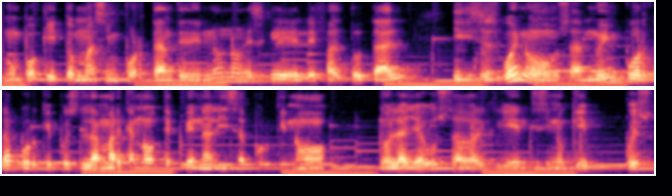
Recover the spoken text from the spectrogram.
un poquito más importante de, no, no, es que le faltó tal. Y dices, bueno, o sea, no importa porque pues la marca no te penaliza porque no, no le haya gustado al cliente, sino que pues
